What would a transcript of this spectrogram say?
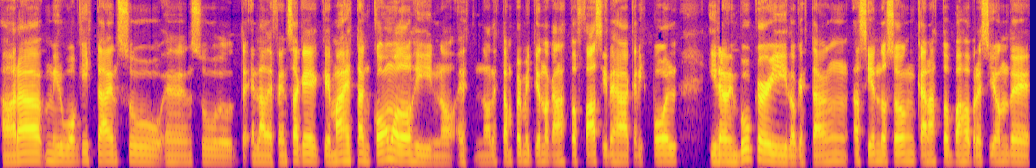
ahora Milwaukee está en su, en su, en la defensa que, más están cómodos y no, no le están permitiendo canastos fáciles a Chris Paul y Devin Booker y lo que están haciendo son canastos bajo presión de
